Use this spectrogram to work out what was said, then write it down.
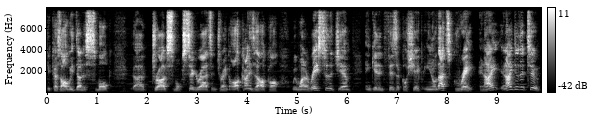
because all we've done is smoke uh, drugs, smoke cigarettes and drink all kinds of alcohol. We want to race to the gym and get in physical shape. You know, that's great. And I, and I did it too.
